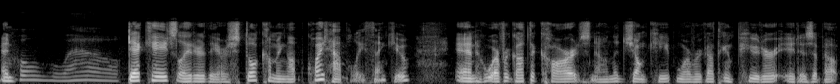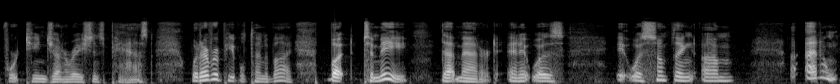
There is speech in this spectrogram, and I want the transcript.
And Oh, wow. decades later, they are still coming up quite happily, thank you. And whoever got the car is now in the junk heap. Whoever got the computer, it is about 14 generations past. Whatever people tend to buy, but to me, that mattered, and it was, it was something. Um, I don't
